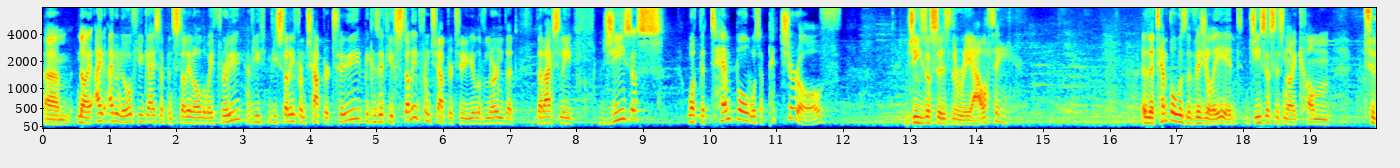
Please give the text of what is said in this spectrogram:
Um, now, I, I, don't know if you guys have been studying all the way through. Have you, have you studied from chapter 2? Because if you've studied from chapter 2, you'll have learned that, that actually Jesus, what the temple was a picture of, Jesus is the reality. The temple was the visual aid. Jesus has now come to,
